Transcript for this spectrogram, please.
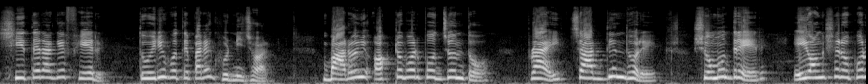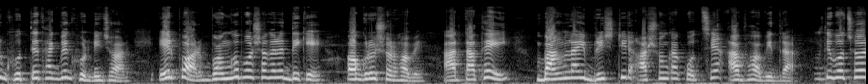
শীতের আগে ফের তৈরি হতে পারে ঘূর্ণিঝড়। বারোই অক্টোবর পর্যন্ত প্রায় চার দিন ধরে সমুদ্রের এই অংশের ওপর ঘুরতে থাকবে ঘূর্ণিঝড়। এরপর বঙ্গোপসাগরের দিকে অগ্রসর হবে। আর তাতেই বাংলায় বৃষ্টির আশঙ্কা করছে আবহাওয়াবিদরা। চলতি বছর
